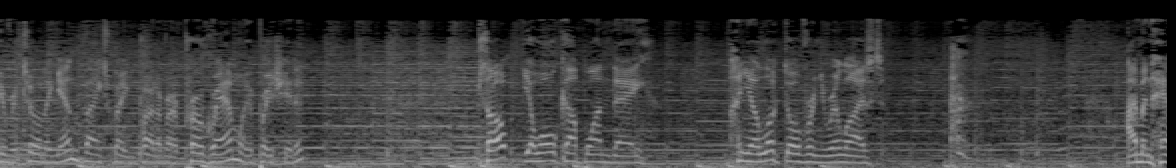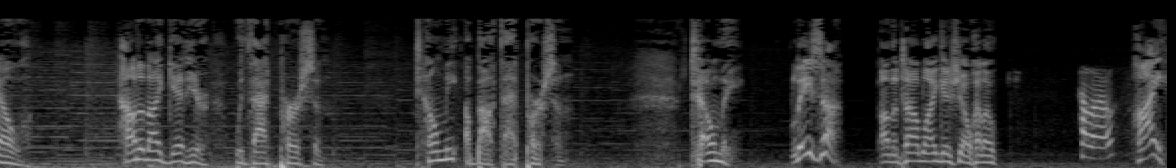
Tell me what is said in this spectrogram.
you for tuning in. Thanks for being part of our program. We appreciate it. So, you woke up one day and you looked over and you realized, I'm in hell. How did I get here with that person? Tell me about that person. Tell me. Lisa, on the Tom Leykis Show. Hello. Hello. Hi.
